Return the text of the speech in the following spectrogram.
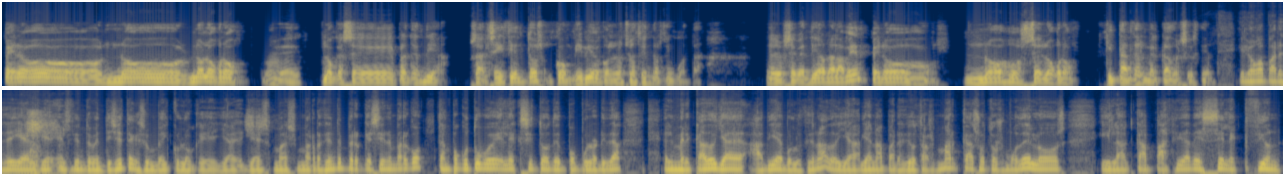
pero no, no logró eh, lo que se pretendía. O sea, el 600 convivió con el 850. Eh, se vendieron a la vez, pero no se logró quitar del mercado el 600. Y luego aparece ya el, 127, que es un vehículo que ya, ya, es más, más reciente, pero que sin embargo tampoco tuvo el éxito de popularidad. El mercado ya había evolucionado, ya habían aparecido otras marcas, otros modelos y la capacidad de selección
